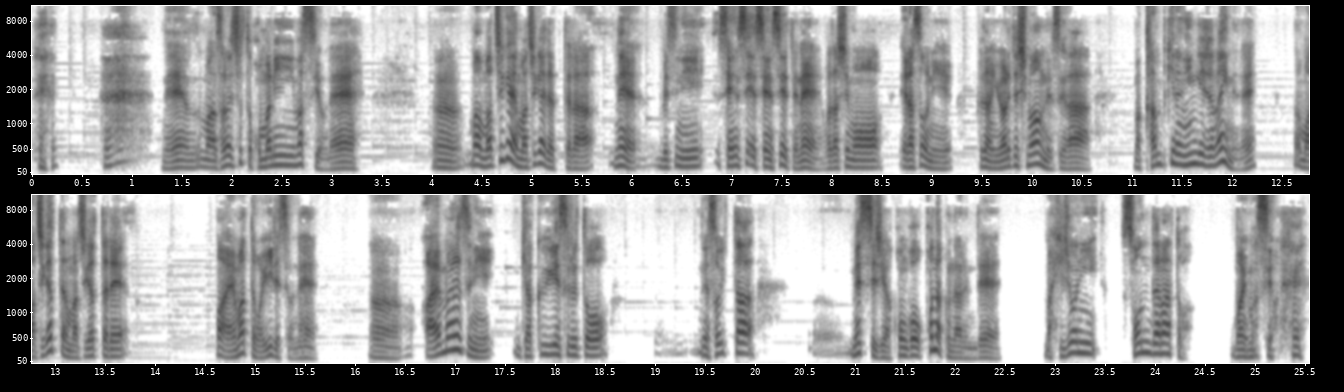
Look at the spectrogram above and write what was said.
ねまあ、それちょっと困りますよね。うん。まあ、間違い間違いだったら、ね、別に先生先生ってね、私も偉そうに普段言われてしまうんですが、まあ、完璧な人間じゃないんでね。まあ、間違ったら間違ったで、まあ、謝った方がいいですよね。うん。謝らずに逆ギレすると、ね、そういったメッセージが今後来なくなるんで、まあ、非常に損だなと思いますよね。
